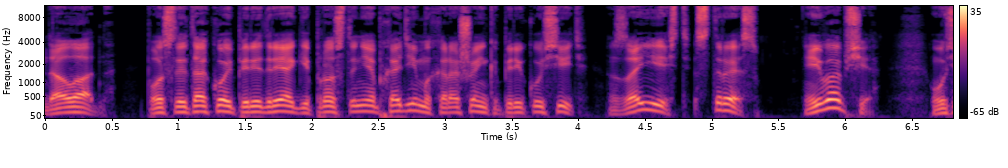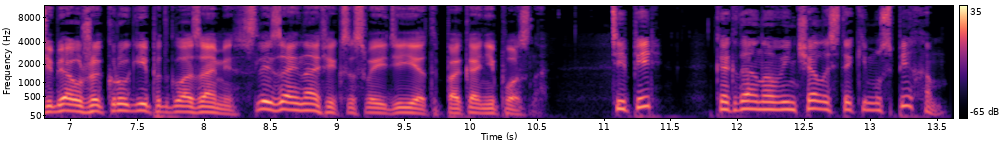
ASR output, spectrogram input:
«Да ладно. После такой передряги просто необходимо хорошенько перекусить. Заесть стресс. И вообще, у тебя уже круги под глазами. Слезай нафиг со своей диеты, пока не поздно». Теперь, когда она увенчалась таким успехом,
